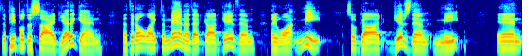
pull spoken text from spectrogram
the people decide yet again that they don't like the manna that God gave them. They want meat. So, God gives them meat. And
